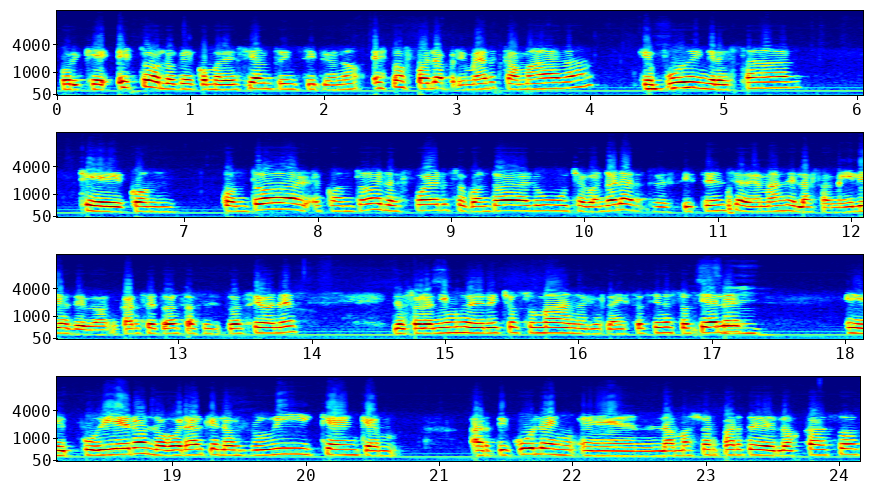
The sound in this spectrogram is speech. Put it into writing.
porque esto lo que como decía al principio, ¿no? Esto fue la primera camada que pudo ingresar, que con con todo, con todo el esfuerzo, con toda la lucha, con toda la resistencia además de las familias de bancarse todas esas situaciones, los organismos de derechos humanos y organizaciones sociales eh, pudieron lograr que los rubiquen, que articulen en la mayor parte de los casos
